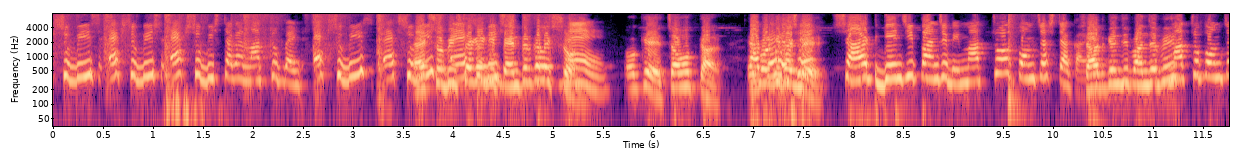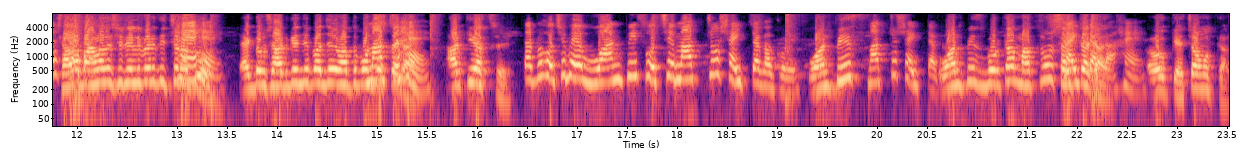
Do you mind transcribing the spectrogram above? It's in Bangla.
একশো বিশ একশো বিশ একশো বিশ টাকায় মাত্র প্যান্ট। একশো বিশ একশো একশো বিশ টাকা কি প্যান্টের কালেকশন হ্যাঁ। ওকে চমৎকার। এরপর কি থাকবে? শার্ট গেঞ্জি পাঞ্জাবি মাত্র পঞ্চাশ টাকা শার্ট গেঞ্জি পাঞ্জাবি? মাত্র পঞ্চাশ সারা বাংলাদেশে ডেলিভারি দিচ্ছে না তো। একদম শার্ট গেঞ্জি পাঞ্জাবি মাত্র পঞ্চাশ মাত্র, টাকা। আর কি আছে? তারপর হচ্ছে ভাই ওয়ান পিস হচ্ছে মাত্র ষাট টাকা করে। ওয়ান পিস মাত্র ষাট টাকা। ওয়ান পিস বোরকা মাত্র 60 ষাট টাকা হ্যাঁ। ওকে চমৎকার।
